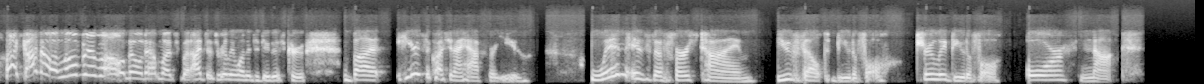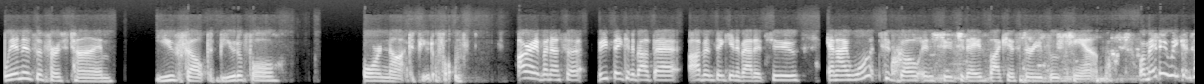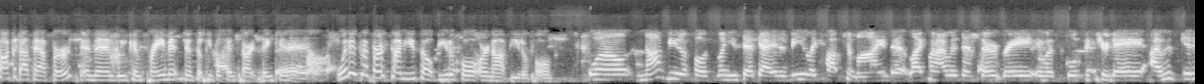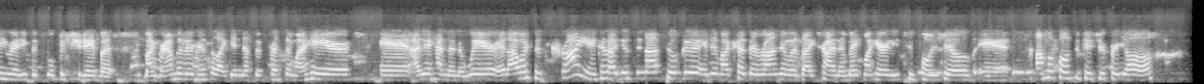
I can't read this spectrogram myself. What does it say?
Like, I know a little bit, but I don't know that much, but I just really wanted to do this crew. But here's the question I have for you. When is the first time you felt beautiful, truly beautiful, or not? When is the first time you felt beautiful or not beautiful? All right, Vanessa, be thinking about that. I've been thinking about it too. And I want to go into today's Black History Boot Camp. Or maybe we can talk about that first and then we can frame it just so people can start thinking. When is the first time you felt beautiful or not beautiful? Well, not beautiful. When you said that, it immediately popped to mind that, like, when I was in third grade, it was school picture day. I was getting ready for school picture day, but my grandmother didn't feel like getting up and pressing my hair, and I didn't have nothing to wear, and I was just crying because I just did not feel good. And then my cousin Rhonda was like trying to make my hair these two ponytails, and I'm gonna post a picture for y'all.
